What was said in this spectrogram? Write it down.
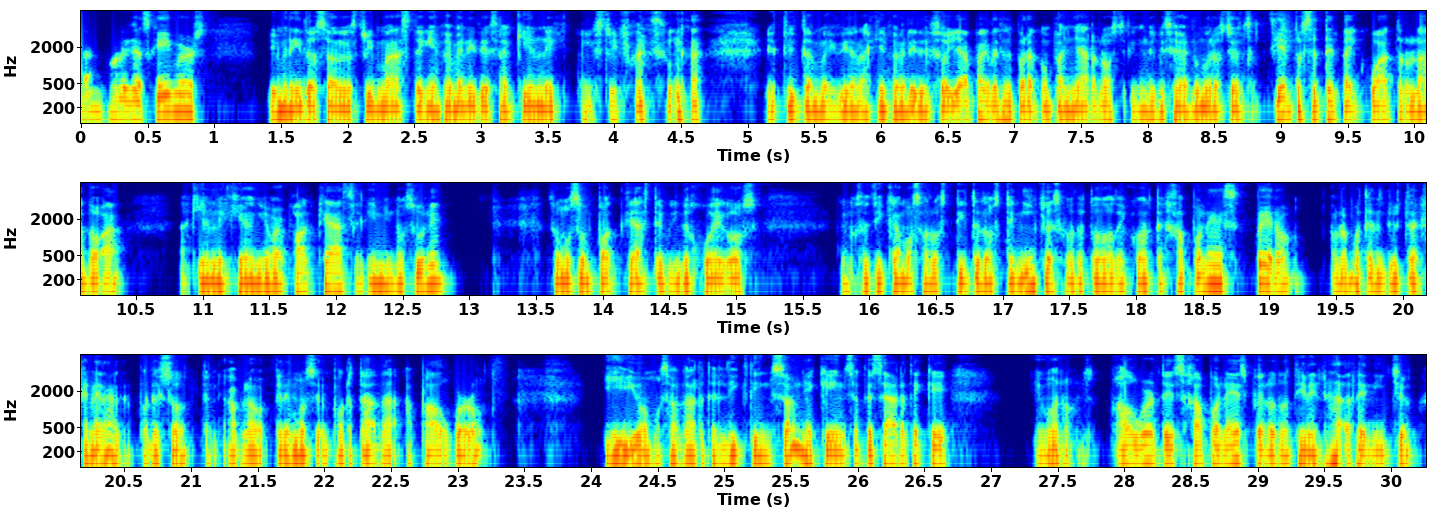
Hola, colegas gamers, bienvenidos a un stream más de Gamefemérides aquí en Le stream más, una, estoy tan metido aquí en Femérides. Soy APA, gracias por acompañarnos en el episodio número 174, lado A, aquí en Legion Gamer Podcast, el gaming nos une. Somos un podcast de videojuegos que nos dedicamos a los títulos de nicho, sobre todo de corte japonés, pero hablamos de la industria en general. Por eso tenemos en portada a Pal World y vamos a hablar de League Insomnia Games, a pesar de que y bueno, Palworld es japonés, pero no tiene nada de nicho.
